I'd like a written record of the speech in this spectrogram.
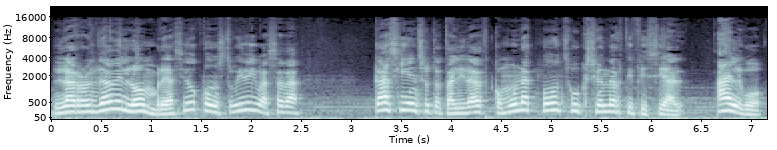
La realidad del hombre ha sido construida y basada casi en su totalidad como una construcción artificial, algo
